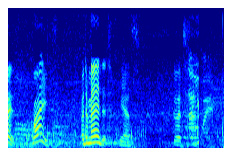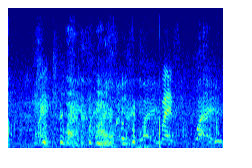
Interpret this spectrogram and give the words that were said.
Wait, wait. I demand it. Yes. Good. No, wave. Wait. Wait. wait. wait. wait.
